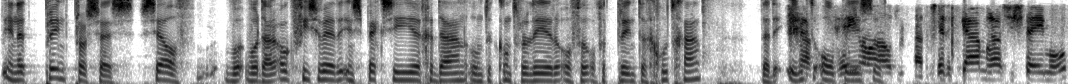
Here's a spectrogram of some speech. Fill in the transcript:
in het printproces zelf, wo- wordt daar ook visuele inspectie eh, gedaan om te controleren of, of het printen goed gaat? Dat de inkt op is? Of. Er zitten camerasystemen op.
